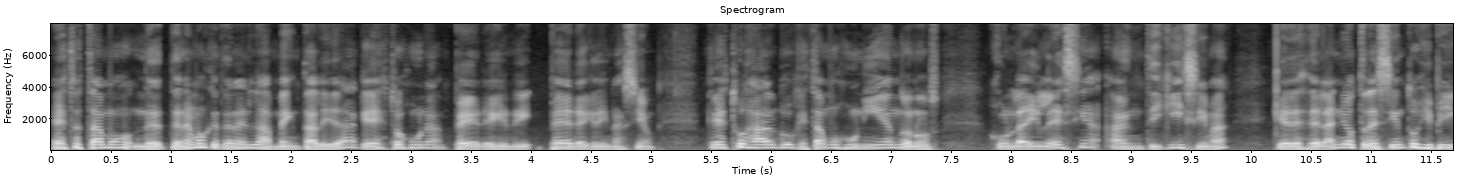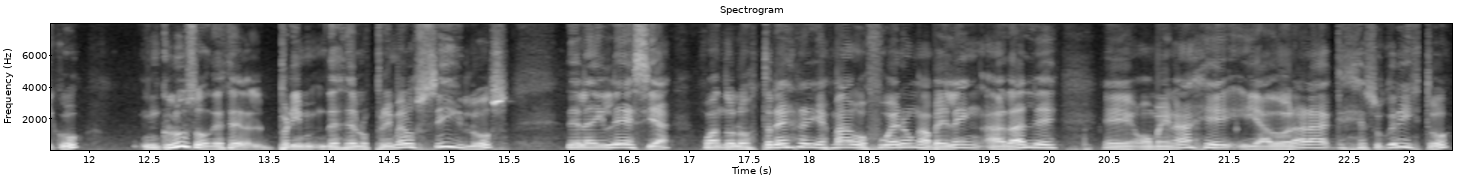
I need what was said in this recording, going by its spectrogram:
Esto estamos, tenemos que tener la mentalidad que esto es una peregri- peregrinación, que esto es algo que estamos uniéndonos con la iglesia antiquísima, que desde el año 300 y pico, incluso desde, desde los primeros siglos de la iglesia, cuando los tres reyes magos fueron a Belén a darle eh, homenaje y adorar a Jesucristo,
